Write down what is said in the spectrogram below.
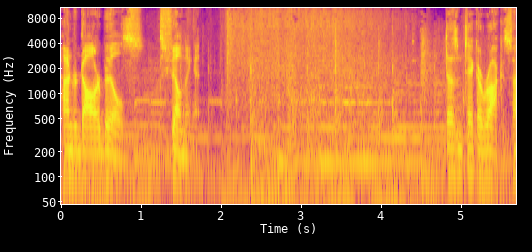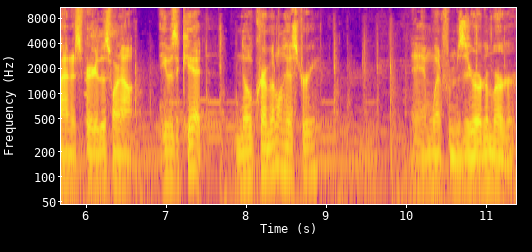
$100 bills, filming it. Doesn't take a rocket scientist to figure this one out. He was a kid, no criminal history, and went from zero to murder.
